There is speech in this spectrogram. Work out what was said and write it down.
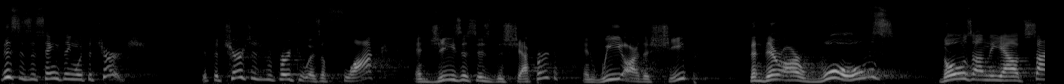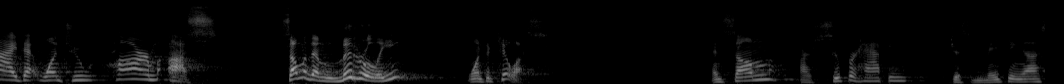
this is the same thing with the church. If the church is referred to as a flock and Jesus is the shepherd and we are the sheep, then there are wolves, those on the outside that want to harm us. Some of them literally want to kill us. And some are super happy just making us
